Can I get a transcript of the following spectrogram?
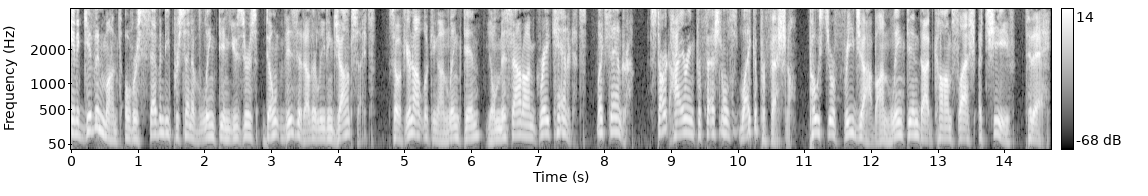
In a given month, over 70% of LinkedIn users don't visit other leading job sites. So if you're not looking on LinkedIn, you'll miss out on great candidates like Sandra. Start hiring professionals like a professional. Post your free job on linkedin.com/achieve today.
